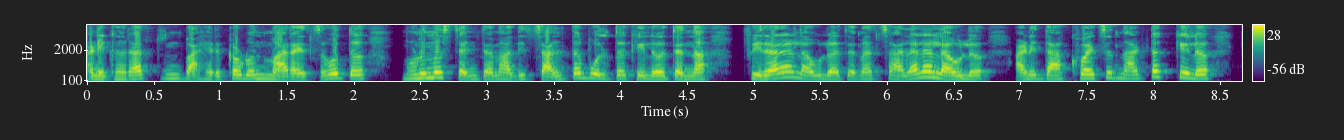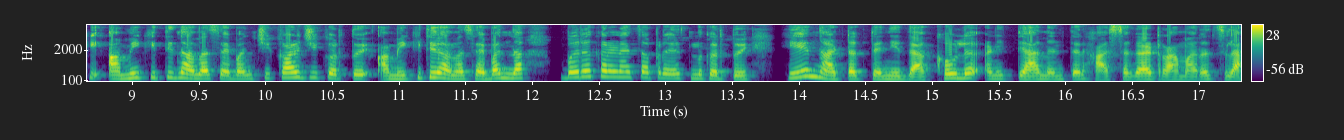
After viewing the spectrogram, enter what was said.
आणि घरातून बाहेर काढून मारायचं होतं म्हणूनच त्यांनी त्यांना आधी चालतं बोलतं केलं त्यांना फिरायला लावलं त्यांना चालायला लावलं आणि दाखवायचं नाटक केलं की आम्ही किती नानासाहेबांची काळजी करतोय आम्ही किती नानासाहेबांना बरं करण्याचा प्रयत्न करतोय. हे नाटक त्यांनी दाखवलं आणि त्यानंतर हा सगळा ड्रामा रचला.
